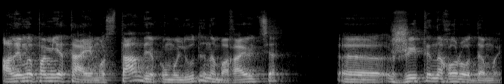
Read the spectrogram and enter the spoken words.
Але ми пам'ятаємо стан, в якому люди намагаються е, жити нагородами.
